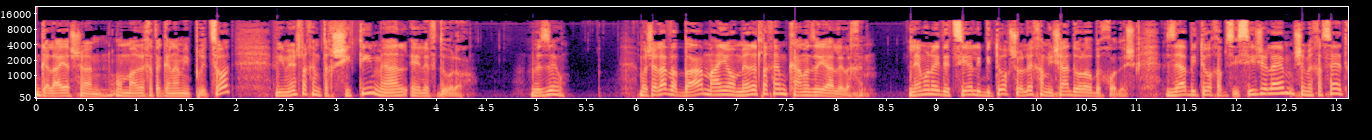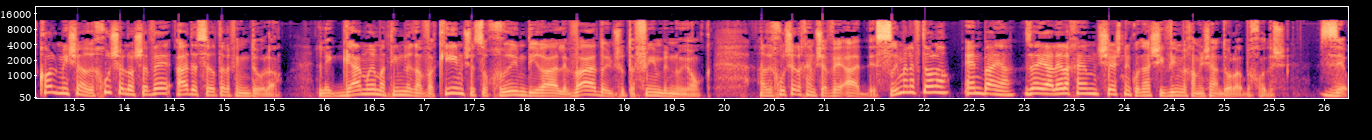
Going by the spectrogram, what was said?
גלה ישן או מערכת הגנה מפריצות? ואם יש לכם תכשיטים מעל אלף דולר. וזהו. בשלב הבא, מאיה אומרת לכם כמה זה יעלה לכם. למונייד הציע לי ביטוח שעולה חמישה דולר בחודש. זה הביטוח הבסיסי שלהם, שמכסה את כל מי שהרכוש שלו שווה עד עשרת אלפים דולר. לגמרי מתאים לרווקים ששוכרים דירה לבד או עם שותפים בניו יורק. הרכוש שלכם שווה עד 20 אלף דולר? אין בעיה, זה יעלה לכם 6.75 דולר בחודש. זהו.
